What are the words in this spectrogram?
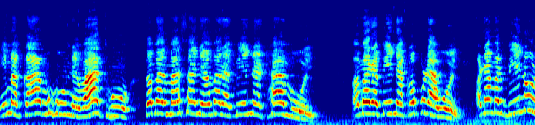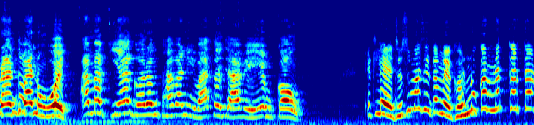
એમાં કામ હું ને વાત હું. તમારા માસાને અમારા બેના ઠામ હોય. અમારા બેના કપડાં હોય. અને અમારા બેનું રાંધવાનું હોય. આમાં ક્યાં ગરમ થવાની વાત જ આવે એમ કહું. એટલે જસુમાસી તમે ઘરનું કામ નથી કરતા?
